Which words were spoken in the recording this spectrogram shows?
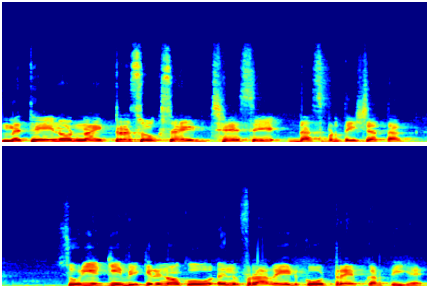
methane और नाइट्रस ऑक्साइड 6 से 10 प्रतिशत तक सूर्य की विकिरणों को इंफ्रारेड को ट्रैप करती है।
